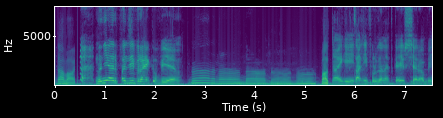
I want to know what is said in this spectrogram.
Dawaj. No nie, RPG prawie kupiłem. Na, na, na, na. Patrz. No i git. Zamknij furgonetkę, już się robi.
